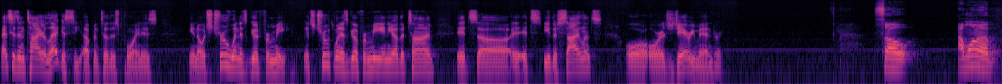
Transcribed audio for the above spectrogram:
that's his entire legacy up until this point is you know, it's true when it's good for me. It's truth when it's good for me. Any other time, it's uh, it's either silence or or it's gerrymandering. So, I want to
